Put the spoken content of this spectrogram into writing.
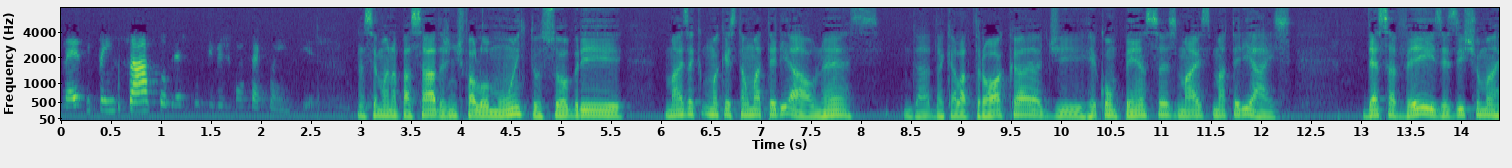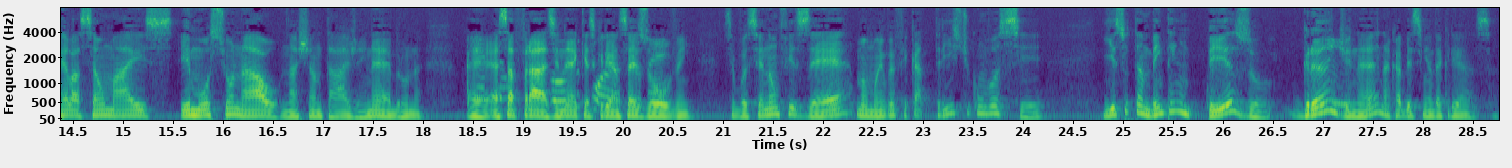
né, de pensar sobre as possíveis consequências. Na semana passada a gente falou muito sobre mais uma questão material, né? da, daquela troca de recompensas mais materiais. Dessa vez existe uma relação mais emocional na chantagem, né, Bruna? É, essa frase, né, que as crianças né? ouvem: se você não fizer, mamãe vai ficar triste com você. E isso também tem um peso grande, Sim. né, na cabecinha da criança.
